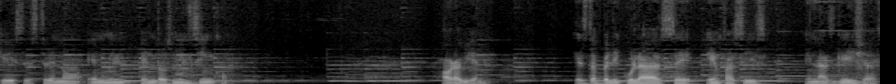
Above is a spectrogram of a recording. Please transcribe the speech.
que se estrenó en, en 2005. Ahora bien, esta película hace énfasis en las geishas,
